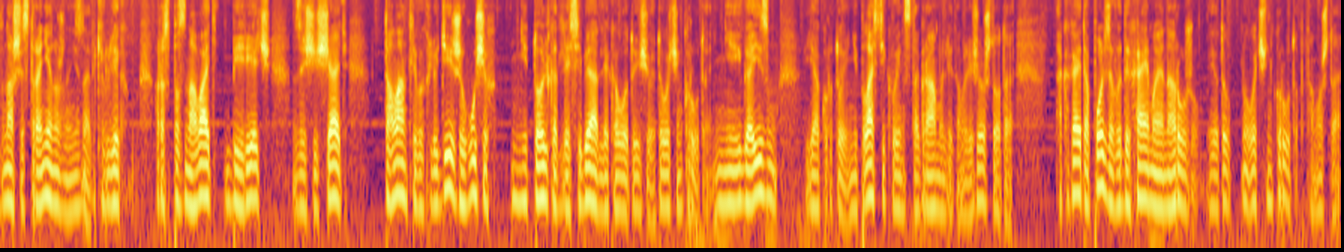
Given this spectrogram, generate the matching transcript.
в нашей стране нужно, не знаю, таких людей распознавать, беречь, защищать. Талантливых людей, живущих не только для себя, а для кого-то еще. Это очень круто. Не эгоизм, я крутой, не пластиковый инстаграм или там или еще что-то, а какая-то польза, выдыхаемая наружу. И это ну, очень круто, потому что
